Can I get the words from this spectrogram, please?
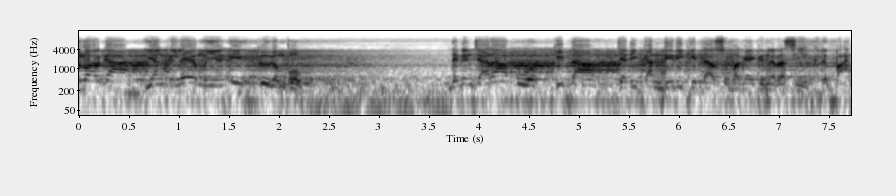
keluarga. Yang kedua menyai ke gempung. Dengan cara kita jadikan diri kita sebagai generasi ke depan.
